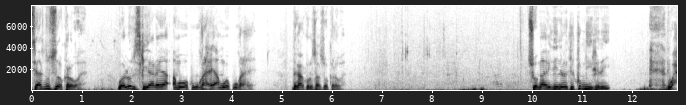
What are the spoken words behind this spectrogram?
Siyaasaddu sidoo kale waaya waa loo riski yaareeyaa ama waa kugu qarxaya ama waa kugu qarxaya? Dagaalkuna saasoo kale waaya soomaalidii nimankii ku dhiiraday wax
